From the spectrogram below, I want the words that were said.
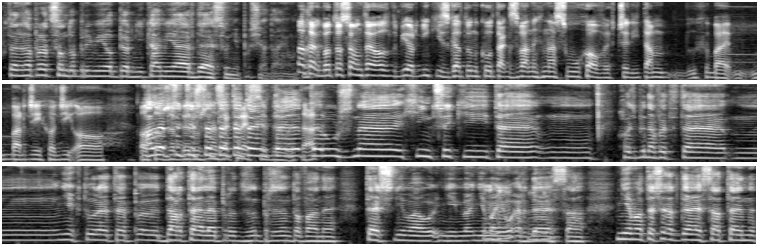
które naprawdę są dobrymi odbiornikami, a RDS-u nie posiadają. No tak, bo to są te odbiorniki z gatunku tak zwanych nasłuchowych, czyli tam chyba bardziej chodzi o, o Ale to, przecież te, różne te, te, były, tak? te różne Chińczyki, te mm, choćby nawet te mm, niektóre te dartele pre- prezentowane też nie, ma, nie, ma, nie mają Mhm, RDS-a. Nie ma też RDS-a ten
